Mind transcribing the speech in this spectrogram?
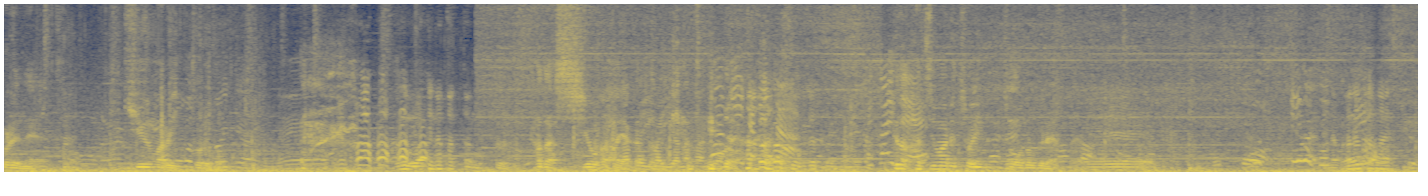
これね901トルコでも負けなかったんです。ただ潮が早かった今嫌な感じでかいけどね80ちょいちょうどぐらいだったよなかなかないですよ。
